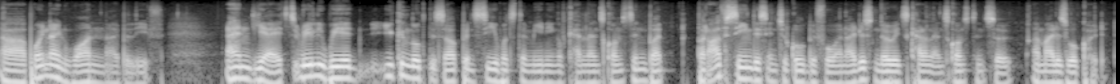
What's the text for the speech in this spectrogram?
uh, 0.91, I believe. And yeah, it's really weird. You can look this up and see what's the meaning of Catalan's constant, but but I've seen this integral before and I just know it's Catalan's constant, so I might as well quote it.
